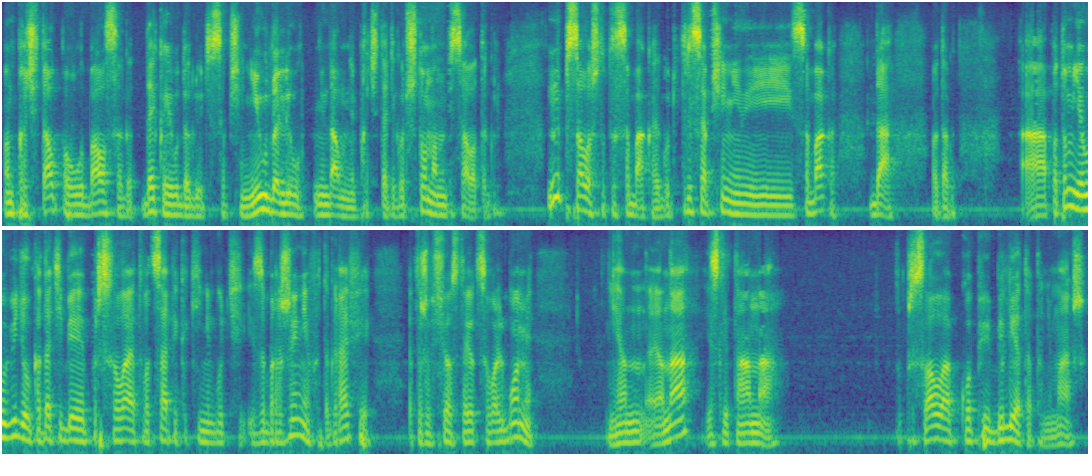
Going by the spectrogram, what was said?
Он прочитал, поулыбался, говорит, дай-ка я удалю эти сообщения. И удалил, не дал мне прочитать. Я говорю, что она написала-то? Говорю, ну, написала, что ты собака. Я говорю, три сообщения и собака? Да, вот так вот. А потом я увидел, когда тебе присылают в WhatsApp какие-нибудь изображения, фотографии, это же все остается в альбоме. И она, если это она, прислала копию билета, понимаешь?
